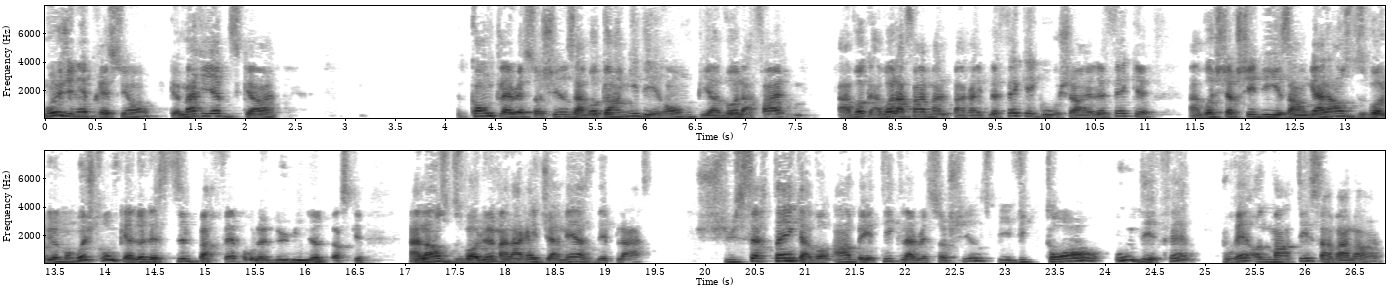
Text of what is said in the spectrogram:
Moi, j'ai l'impression que Marie-Ève Dicker, contre Clarissa Shields, elle va gagner des rondes, puis elle va la faire, elle va la faire mal paraître. Le fait qu'elle est gauchère, le fait que elle va chercher des angles, elle lance du volume. Moi, je trouve qu'elle a le style parfait pour le deux minutes parce qu'elle lance du volume, elle n'arrête jamais, elle se déplace. Je suis certain qu'elle va embêter Clarissa Shields, puis victoire ou défaite pourrait augmenter sa valeur.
